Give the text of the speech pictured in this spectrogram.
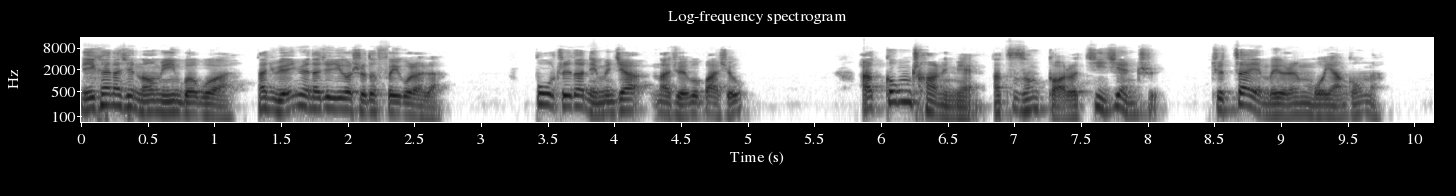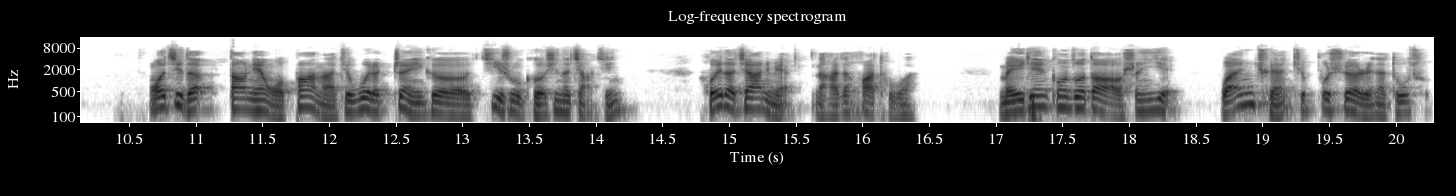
你看那些农民伯伯啊，那远远的就一个石头飞过来了，不追到你们家，那绝不罢休。而工厂里面，那自从搞了计件制，就再也没有人磨洋工了。我记得当年我爸呢，就为了挣一个技术革新的奖金，回到家里面，那还在画图啊，每天工作到深夜，完全就不需要人来督促。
